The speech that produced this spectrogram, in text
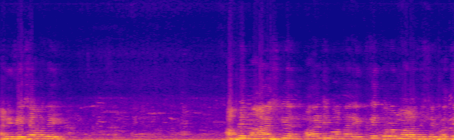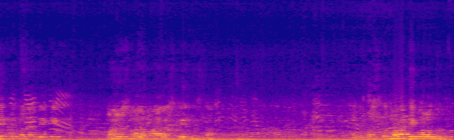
आणि देशामध्ये आपले महाराष्ट्रीयन मराठी बोलणारे इतके तरुण मला दिसले प्रत्येक दुकानात एक एक माणूस मला महाराष्ट्रीयन दिसला आणि मस्त मराठी बोलत होते.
